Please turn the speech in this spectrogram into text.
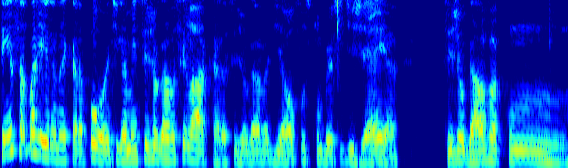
tem essa barreira, né, cara? Pô, antigamente você jogava, sei lá, cara, você jogava de Alphos com berço de Geia, você jogava com,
